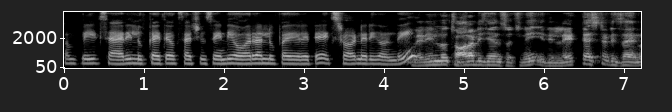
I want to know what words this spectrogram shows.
కంప్లీట్ శారీ లుక్ అయితే ఒకసారి చూసేయండి. ఓవరాల్ లుక్ అయితే ఎక్స్ట్రాడినరీగా ఉంది. లెనిన్లో చాలా డిజైన్స్ వచ్చినాయి. ఇది latest design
